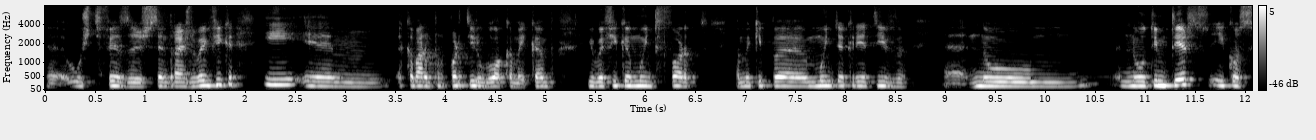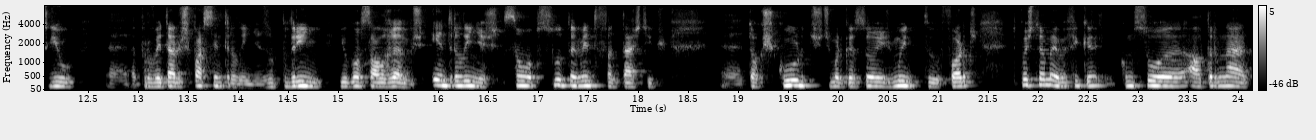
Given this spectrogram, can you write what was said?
uh, os defesas centrais do Benfica e um, acabaram por partir o bloco a meio campo e o Benfica muito forte, é uma equipa muito criativa uh, no, no último terço e conseguiu uh, aproveitar o espaço entre linhas. O Pedrinho e o Gonçalo Ramos entre linhas são absolutamente fantásticos uh, toques curtos, desmarcações muito fortes. Depois também o Benfica começou a alternar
